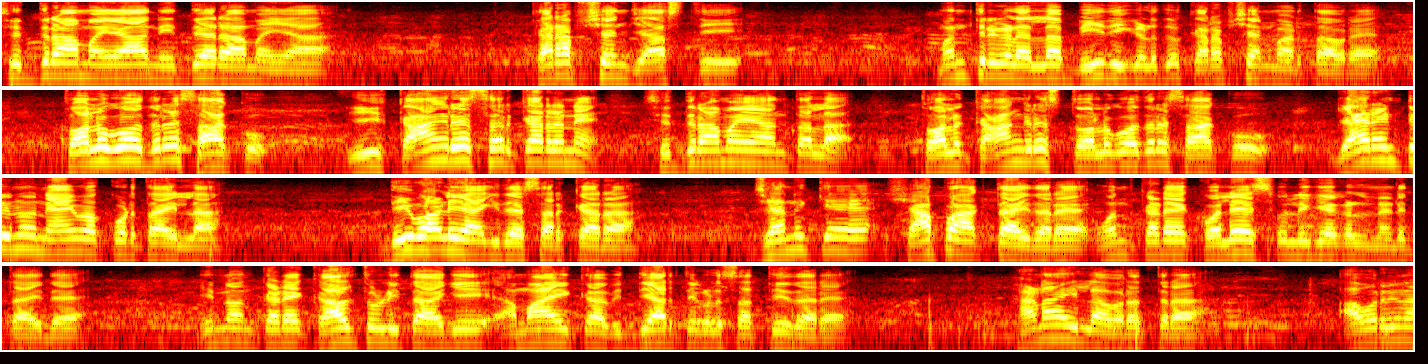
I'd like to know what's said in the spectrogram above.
ಸಿದ್ದರಾಮಯ್ಯ ನಿದ್ದೆರಾಮಯ್ಯ ಕರಪ್ಷನ್ ಜಾಸ್ತಿ ಮಂತ್ರಿಗಳೆಲ್ಲ ಬೀದಿಗಿಳಿದು ಕರಪ್ಷನ್ ಮಾಡ್ತಾವ್ರೆ. ತೊಲಗೋದ್ರೆ ಸಾಕು. ಈ ಕಾಂಗ್ರೆಸ್ ಸರ್ಕಾರನೇ ಸಿದ್ದರಾಮಯ್ಯ ಅಂತಲ್ಲ ತೊಲ ಕಾಂಗ್ರೆಸ್ ತೊಲಗೋದ್ರೆ ಸಾಕು. ಗ್ಯಾರಂಟಿನೂ ನ್ಯಾಯವಾಗಿ ಕೊಡ್ತಾ ಇಲ್ಲ. ದಿವಾಳಿ ಆಗಿದೆ ಸರ್ಕಾರ. ಜನಕ್ಕೆ ಶಾಪ ಆಗ್ತಾ ಇದ್ದಾರೆ. ಒಂದು ಕಡೆ ಕೊಲೆ ಸುಲಿಗೆಗಳು ನಡೀತಾ ಇದೆ. ಇನ್ನೊಂದು ಕಡೆ ಕಾಲು ತುಳಿತಾಗಿ ಅಮಾಯಕ ವಿದ್ಯಾರ್ಥಿಗಳು ಸತ್ತಿದ್ದಾರೆ. ಹಣ ಇಲ್ಲ ಅವರ ಹತ್ರ. ಅವರಿನ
